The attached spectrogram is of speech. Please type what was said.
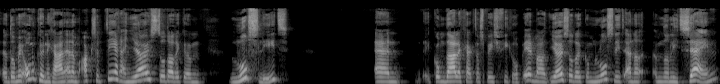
ermee om kunnen gaan en hem accepteren. En juist doordat ik hem losliet. En ik kom dadelijk, ga ik daar specifieker op in. Maar juist doordat ik hem losliet en er, hem er liet zijn.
